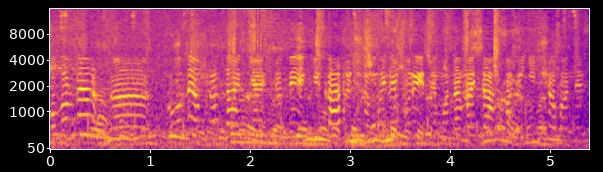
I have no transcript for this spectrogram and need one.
головне, головне оправдання людей, які кажуть, що ми не прийдемо на Майдан, а ми нічого не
